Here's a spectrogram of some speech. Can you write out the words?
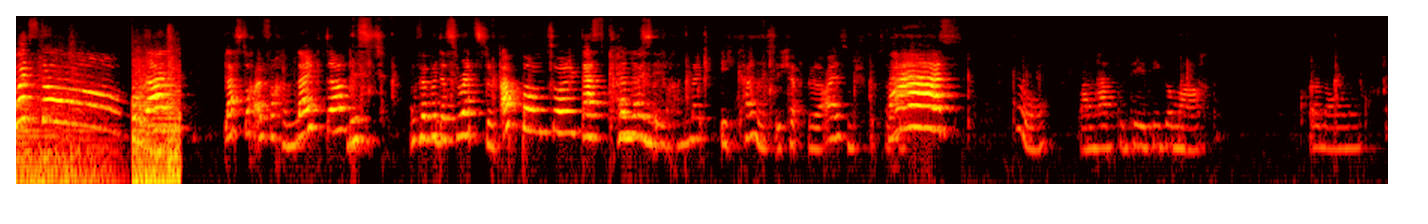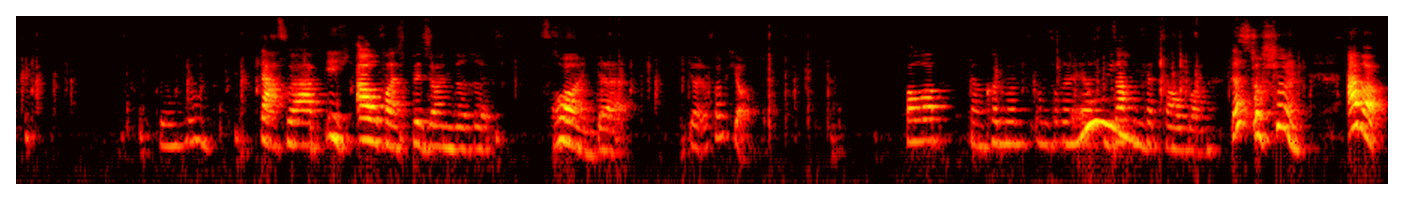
Redstone! Dann lasst doch einfach ein Like da. Mist. Und wenn wir das Redstone abbauen sollen, Das können wir nicht. Like. Ich kann es, ich habe eine Eisenspitze. Was? Ja, Wann hast du dir die gemacht? keine Ahnung. Dafür habe ich auch was Besonderes. Freunde. Ja, das habe ich auch. Bau ab, dann können wir uns unsere ersten Ui. Sachen verzaubern. Das ist doch schön. Aber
